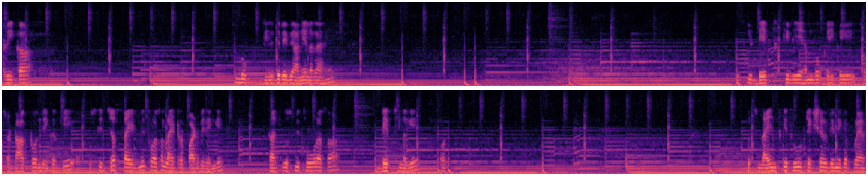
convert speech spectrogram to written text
ट्री का लुक धीरे धीरे भी आने लगा है। इसकी डेप्थ के लिए हम लोग कहीं कहीं थोड़ा सा डार्क टोन दे करके उसके जस्ट साइड में थोड़ा सा लाइटर पार्ट भी देंगे, ताकि उसमें थोड़ा सा डेप्थ लगे और कुछ लाइंस के थ्रू टेक्सचर देने का प्रयास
